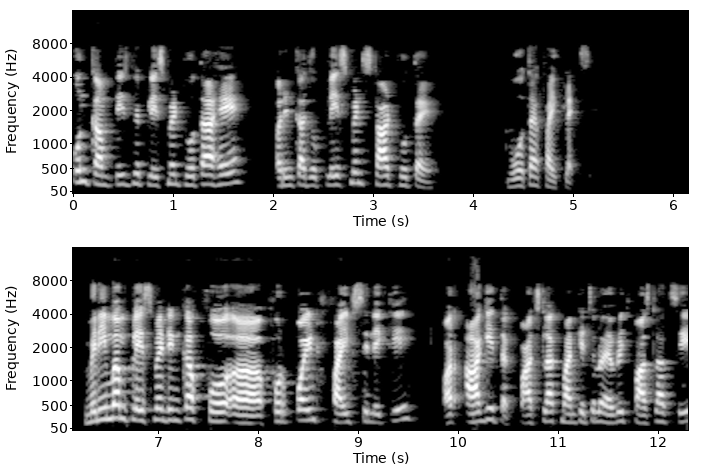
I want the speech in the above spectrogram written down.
उन कंपनीज़ में प्लेसमेंट होता है, और इनका जो प्लेसमेंट स्टार्ट होता है, वो होता है फाइव लैक्स से मिनिमम प्लेसमेंट इनका फोर पॉइंट फाइव से लेके और आगे तक पाँच लाख मान के चलो एवरेज पाँच लाख से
